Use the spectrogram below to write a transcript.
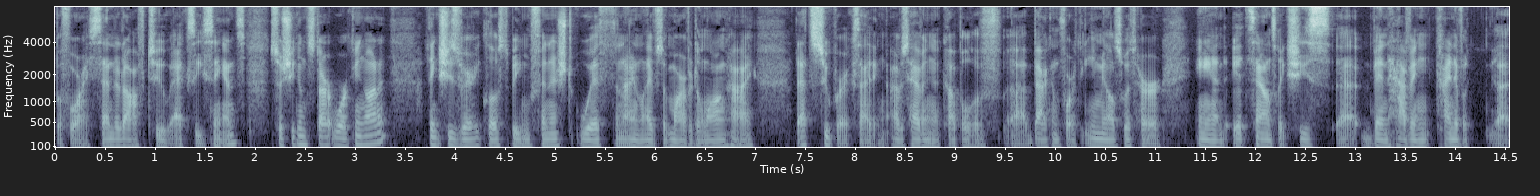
before I send it off to Xe Sands so she can start working on it. I think she's very close to being finished with The Nine Lives of Marva DeLonghi. That's super exciting. I was having a couple of uh, back and forth emails with her, and it sounds like she's uh, been having kind of a, uh,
